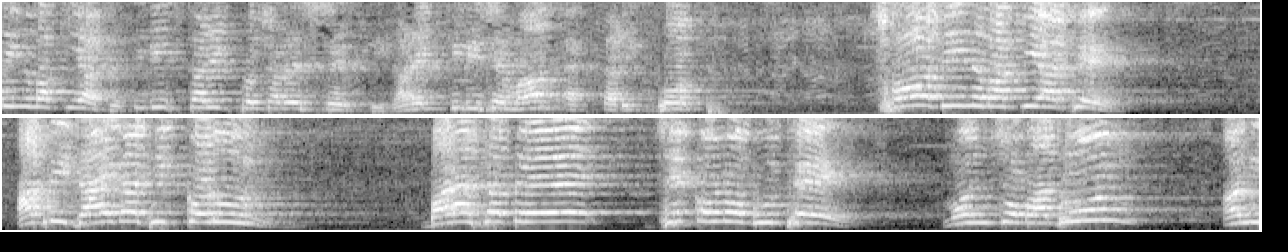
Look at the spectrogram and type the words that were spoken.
দিন বাকি আছে, তিরিশ তারিখ প্রচারের শেষ দিন, আর একত্রিশে মাস এক তারিখ ভোট। ছ দিন বাকি আছে। আপনি জায়গা ঠিক করুন। বারাসাতে যে কোনো বুথে মঞ্চ বাঁধুন। আমি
